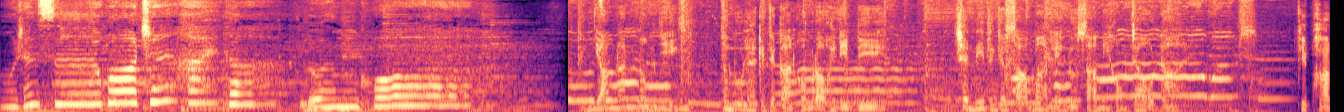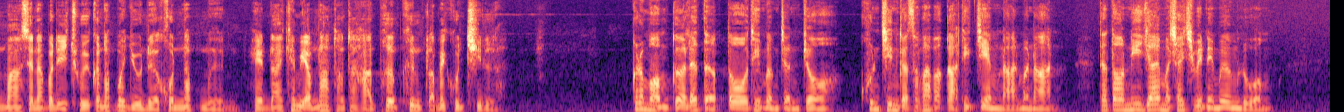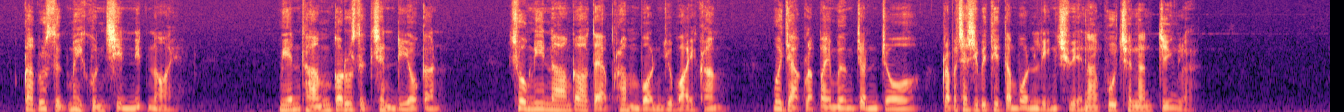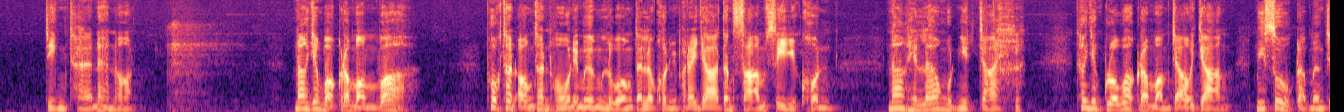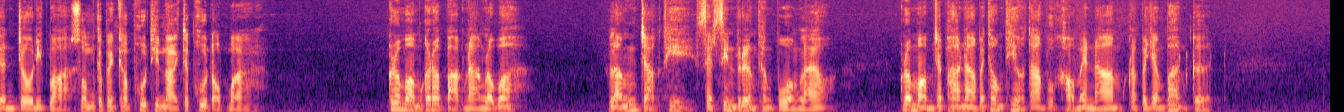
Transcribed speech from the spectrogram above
无人似我挚爱的轮廓。 ถึงยามนั้นน้องหญิง ต้องดูแลกิจการของเราให้ดีๆ เช่นนี้ถึงจะสามารถเลี้ยงดูสามีของเจ้าได้ ที่ผ่านมาเสนาบดีชุยก็นับว่าอยู่เหนือคนนับหมื่น เหตุใดแค่มีอำนาจทางทหารเพิ่มขึ้นกลับไม่คุ้นชินล่ะ กระหม่อมเกิดและเติบโตที่เมืองเจินโจ คุ้นชินกับสภาพอากาศที่เจียงหนานมานาน แต่ตอนนี้ย้ายมาใช้ชีวิตในเมืองหลวง กลับรู้สึกไม่คุ้นชินนิดหน่อย เมียนถังก็รู้สึกเช่นเดียวกัน ช่วงนี้นางก็เอาแต่พร่ำบ่นอยู่บ่อยครั้ง ว่าอยากกลับไปเมืองเจินโจ กลับไปใช้ชีวิตที่ตำบลหลิงเฉวียนนางพูดเช่นนั้นจริงเหรอ จริงแท้แน่นอน นางยังบอกกระหม่อมว่า พวกท่านอ๋องท่านโหในเมืองหลวง แต่ละคนมีภรรยาตั้งสามสี่คน นางเห็นแล้วหงุดหงิดใจ ทั้งยังกลัวว่ากระหม่อมจะเอาอย่างมิสู้กลับเมืองเจินโจดีกว่า สมกับเป็นคำพูดที่นางจะพูดออกมา กระหม่อมก็รับปากนางแล้วว่า หลังจากที่เสร็จสิ้นเรื่องทั้งปวงแล้ว กระหม่อมจะพานางไปท่องเที่ยวตามภูเขาแม่น้ำกลับไปยังบ้านเกิด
